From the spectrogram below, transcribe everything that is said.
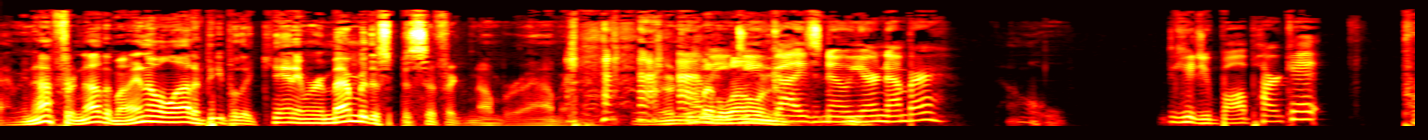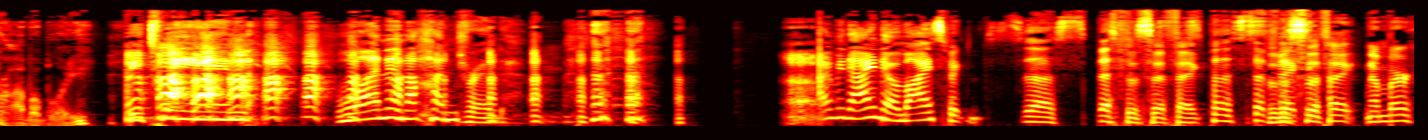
I mean, not for nothing, but I know a lot of people that can't even remember the specific number. How many? I let mean, do you guys know your number? No, Could you ballpark it? probably. between one and a hundred. I mean, I know my spe- spe- Specific, specific. specific number.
